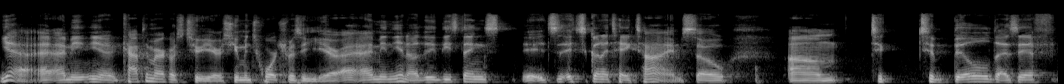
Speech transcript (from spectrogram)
Yeah, I mean, you know, Captain America was two years. Human Torch was a year. I, I mean, you know, the, these things. It's it's going to take time. So, um, to to build as if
